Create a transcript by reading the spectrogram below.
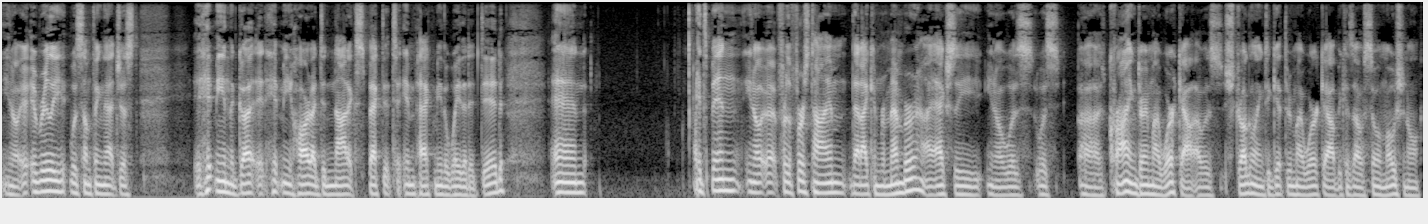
you know, it, it really was something that just it hit me in the gut. It hit me hard. I did not expect it to impact me the way that it did, and it's been you know uh, for the first time that I can remember. I actually you know was was uh, crying during my workout. I was struggling to get through my workout because I was so emotional,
